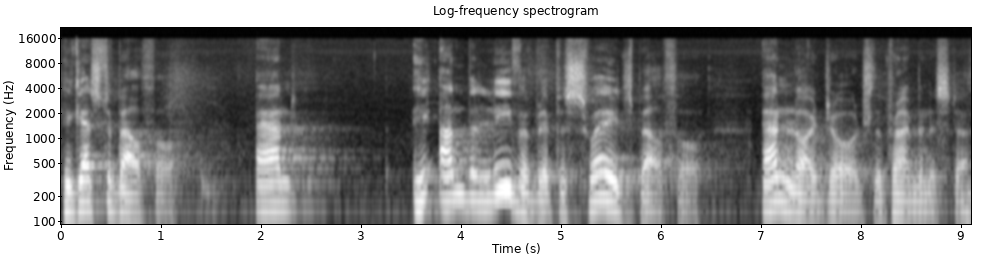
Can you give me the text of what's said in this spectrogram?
He gets to Balfour, and he unbelievably persuades Balfour and Lloyd George, the Prime Minister,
